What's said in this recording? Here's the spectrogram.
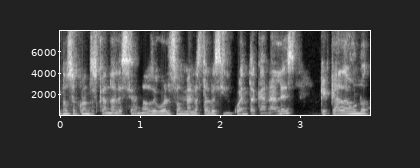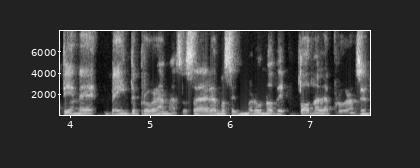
no sé cuántos canales sean, no igual son menos, tal vez 50 canales, que cada uno tiene 20 programas. O sea, éramos el número uno de toda la programación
